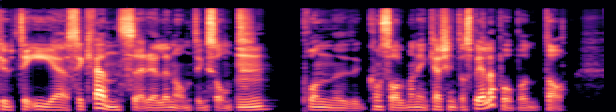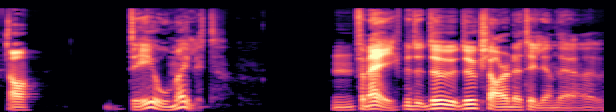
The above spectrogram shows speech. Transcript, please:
QTE-sekvenser eller någonting sånt Mm. på en konsol man kanske inte har spelat på på ett tag. Ja. Det är omöjligt. Mm. För mig. Du, du, klarade tydligen det.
